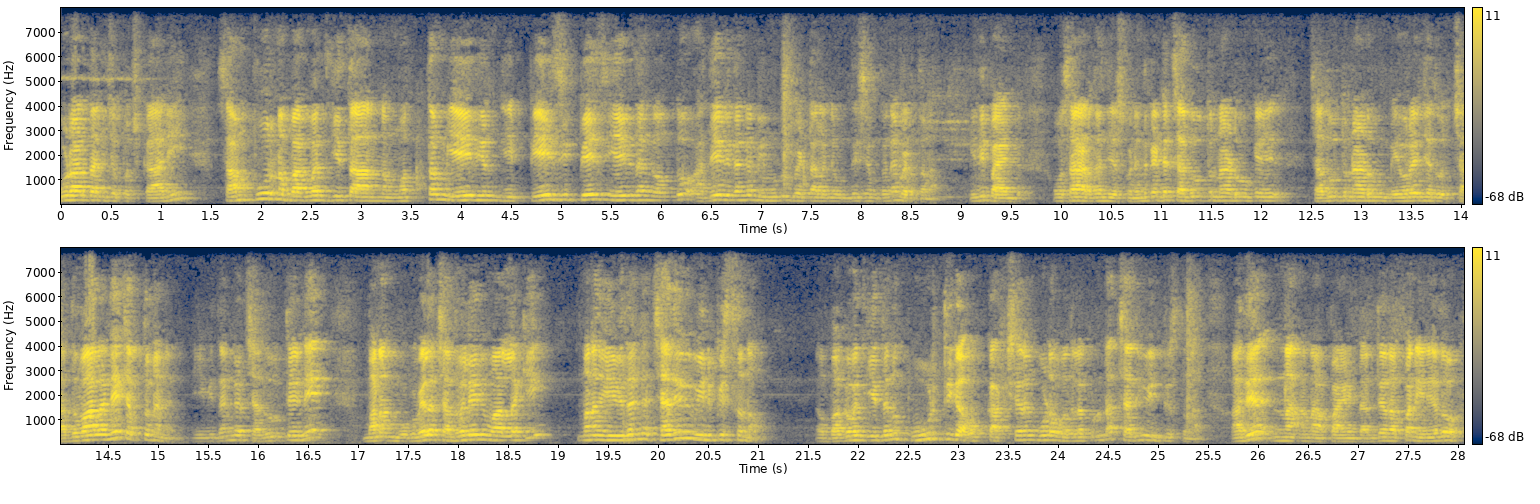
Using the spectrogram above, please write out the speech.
గూడాడతాన్ని చెప్పొచ్చు కానీ సంపూర్ణ భగవద్గీత అన్న మొత్తం ఏ పేజీ పేజీ ఏ విధంగా ఉందో అదే విధంగా మీ ముందుకు పెట్టాలనే ఉద్దేశంతోనే పెడుతున్నా. ఇది పాయింట్. ఒకసారి అర్థం చేసుకోండి. ఎందుకంటే చదువుతున్నాడు చదువుతున్నాడు ఎవరైనా చదువు చదవాలనే చెప్తున్నాను నేను. ఈ విధంగా చదివితేనే మనం ఒకవేళ చదవలేని వాళ్ళకి మనం ఈ విధంగా చదివి వినిపిస్తున్నాం. భగవద్గీతను పూర్తిగా ఒక్క అక్షరం కూడా వదలకుండా చదివి వినిపిస్తున్నా. అదే నా నా పాయింట్. అంతే తప్ప నేనేదో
